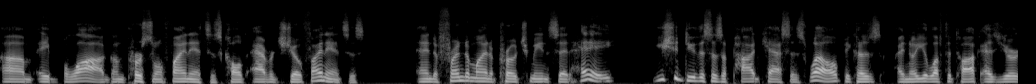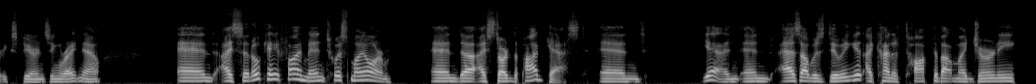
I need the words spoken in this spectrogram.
um, a blog on personal finances called Average Joe Finances. And a friend of mine approached me and said, Hey, you should do this as a podcast as well, because I know you love to talk as you're experiencing right now. And I said, Okay, fine, man, twist my arm. And uh, I started the podcast. And yeah, and, and as I was doing it, I kind of talked about my journey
